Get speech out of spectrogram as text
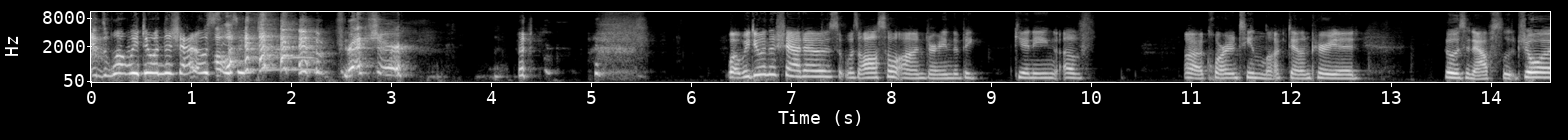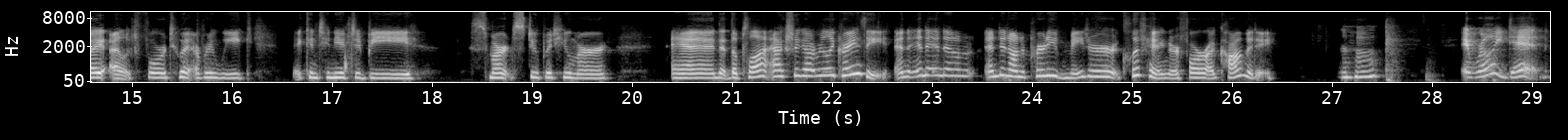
It's what we do in the shadows season. Oh. Pressure. what we do in the shadows was also on during the beginning of uh, quarantine lockdown period. It was an absolute joy. I looked forward to it every week. It continued to be smart, stupid humor. And the plot actually got really crazy and it ended on, ended on a pretty major cliffhanger for a comedy. Mm-hmm. It really did.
